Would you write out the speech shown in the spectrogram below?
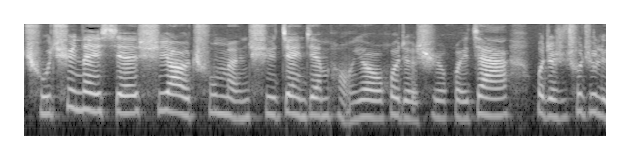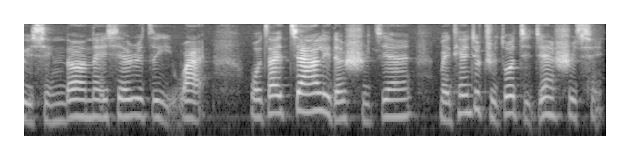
除去那些需要出门去见一见朋友，或者是回家，或者是出去旅行的那些日子以外，我在家里的时间每天就只做几件事情，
